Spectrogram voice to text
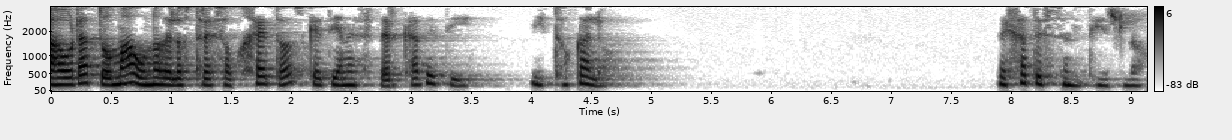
Ahora toma uno de los tres objetos que tienes cerca de ti y tócalo. Déjate sentirlo.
